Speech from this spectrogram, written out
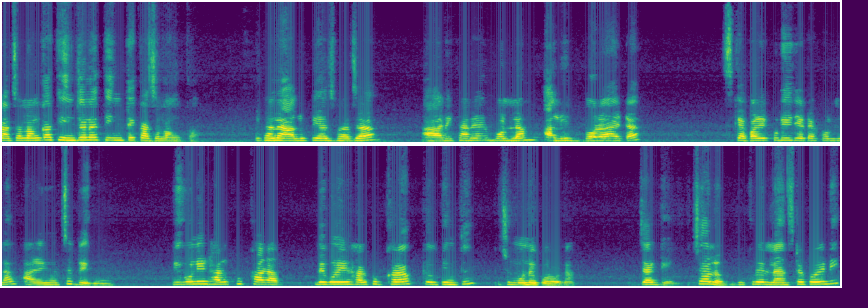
কাঁচা লঙ্কা তিনজনের তিনটে কাঁচা লঙ্কা। এখানে আলু, পেঁয়াজ ভাজা। আর এখানে বললাম আলুর বড়া এটা। স্ক্যাপারে কুড়িয়ে যেটা করলাম, আর এই হচ্ছে বেগুন। বেগুনির হাল খুব খারাপ। বেগুনির হাল খুব খারাপ, কেউ কিন্তু কিছু মনে করো না। যাকে চলো দুপুরের লাঞ্চটা করে নিই।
